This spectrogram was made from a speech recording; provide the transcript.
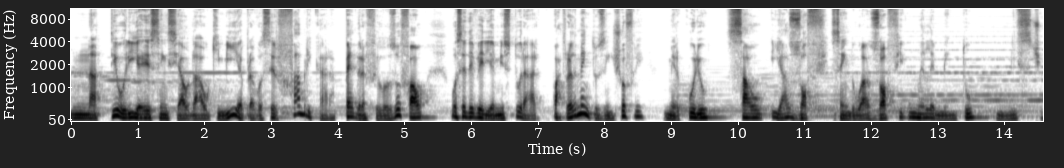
Na teoria essencial da alquimia, para você fabricar a pedra filosofal, você deveria misturar quatro elementos: enxofre, mercúrio, sal e azof, sendo o azof um elemento místico.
